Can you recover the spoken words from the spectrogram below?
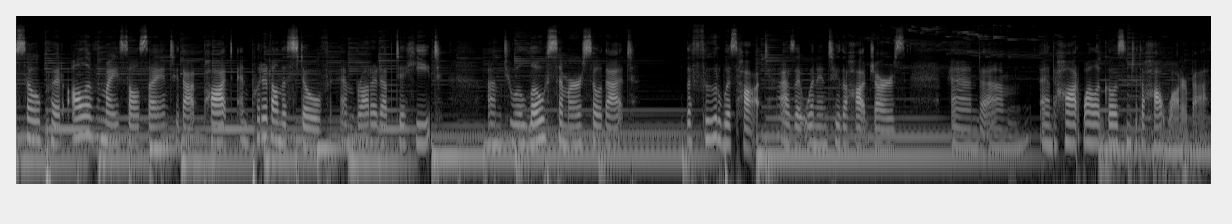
Also put all of my salsa into that pot and put it on the stove and brought it up to heat um, to a low simmer so that the food was hot as it went into the hot jars and, um, and hot while it goes into the hot water bath.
